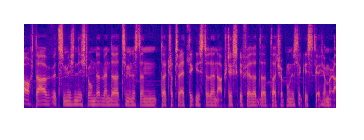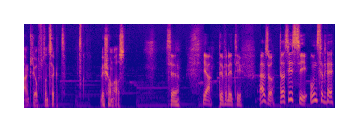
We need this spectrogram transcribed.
Auch da würde es mich nicht wundern, wenn da zumindest ein deutscher Zweitligist oder ein abstiegsgefährdeter deutscher Bundesligist gleich einmal anklopft und sagt, wir schauen aus. Tja. Ja, definitiv. Also, das ist sie. Unsere,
